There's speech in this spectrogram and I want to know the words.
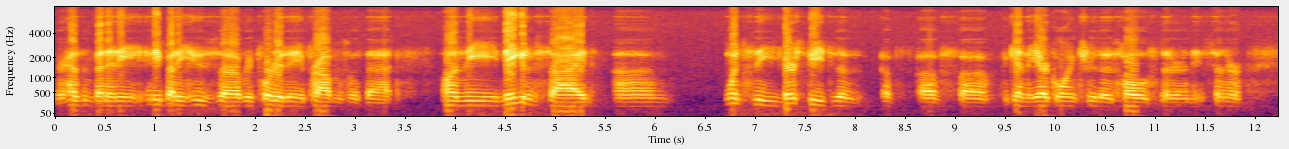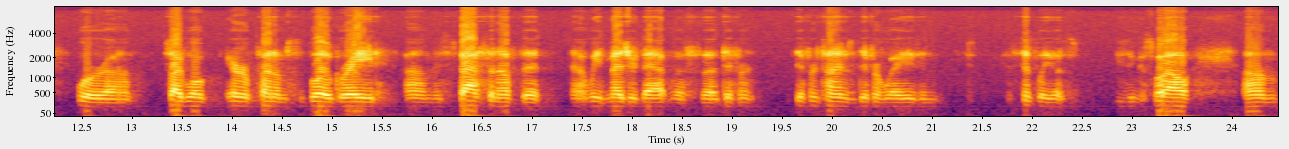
there hasn't been any anybody who's uh, reported any problems with that. On the negative side, um, once the air speeds of, of, of uh, again the air going through those holes that are in the center where uh, sidewall air plenums below grade um, is fast enough that uh, we've measured that with uh, different different times, different ways, and simply as using a swell. Um,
